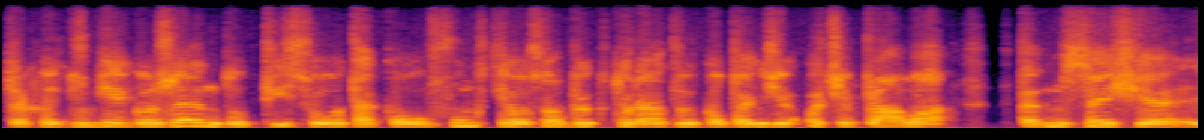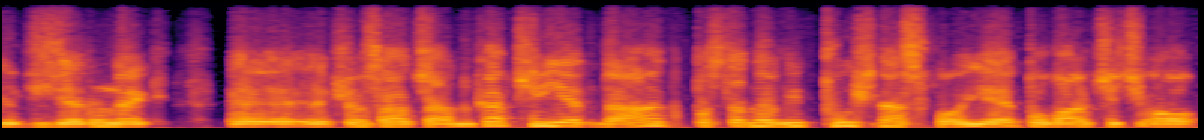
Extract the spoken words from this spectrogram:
trochę z drugiego rzędu PiSu, taką funkcję osoby, która tylko będzie ocieplała w pewnym sensie wizerunek e, księdza Czarnka, czy jednak postanowi pójść na swoje, powalczyć o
